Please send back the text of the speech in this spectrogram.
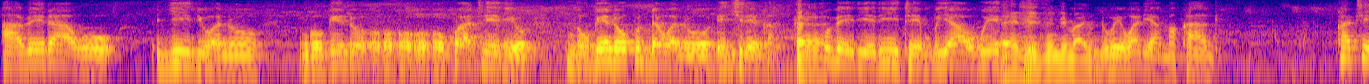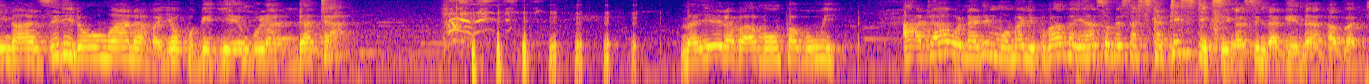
abeera awo. Gindi wano ng'ogenda okwata eryo ng'ogenda okudda wano ekireka. Eh. ekkuba eryo eriyita embuyaawo Eh, wewali amakaage. Kati nga nzirira omwana amanyi okugejengula data. Naye era bamumpa buwi ate awo nali mumanyi kubanga yansomesa statistics nga sinagenda harvard.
